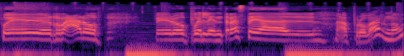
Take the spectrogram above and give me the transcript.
fue raro, pero pues le entraste al, a probar, ¿no?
